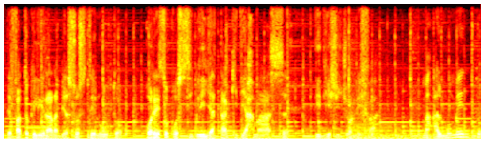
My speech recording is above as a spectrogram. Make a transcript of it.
del fatto che l'Iran abbia sostenuto o reso possibili gli attacchi di Hamas di dieci giorni fa, ma al momento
